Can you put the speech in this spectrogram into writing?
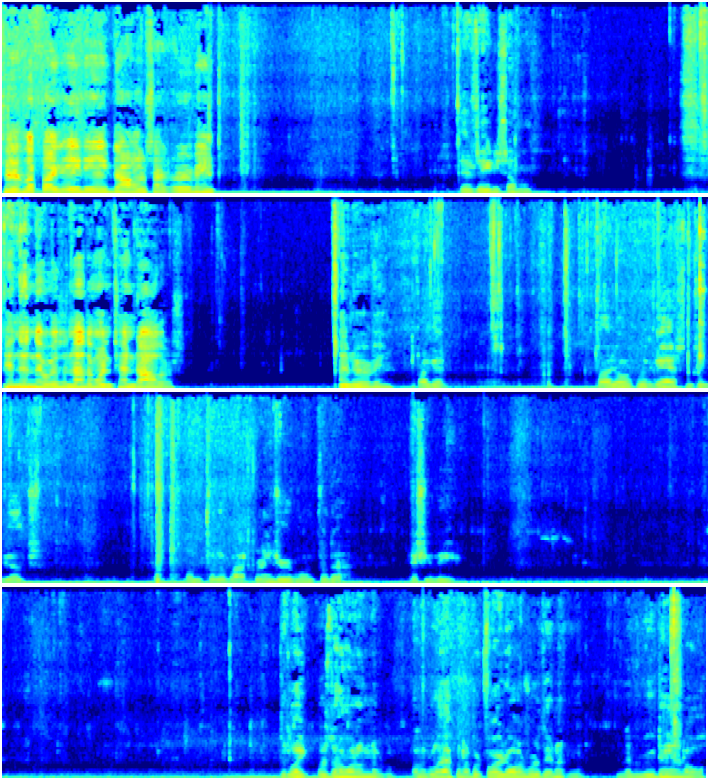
Did it look like eighty-eight dollars at Irving? There's 80 something. And then there was another one, ten dollars. At Irving. I got five dollars for the gas and two jugs. One for the Black Ranger and one for the SUV. The light was the one on the on the black one. I put five dollars worth in it and never moved a hand at all.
